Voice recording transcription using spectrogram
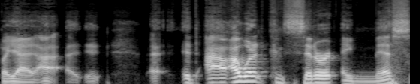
But yeah, I, it, uh, it, I, I, wouldn't consider it a miss.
